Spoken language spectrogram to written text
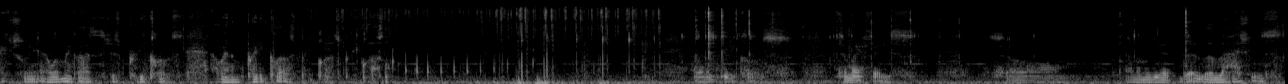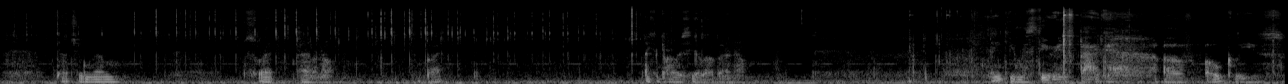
actually, I wear my glasses just pretty close. I wear them pretty close, pretty close, pretty close. I wear them pretty close to my face. So, I don't know, maybe the, the, the lashes touching them, sweat, I don't know. But I can probably see a lot better now. Thank you, mysterious bag of Oakleys.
